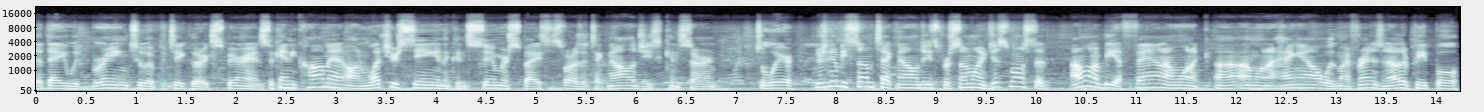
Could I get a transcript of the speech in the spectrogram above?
that they would bring to a particular experience. So, can you comment on what you're seeing in the consumer space as far as the technology is concerned, to where there's going to be some technologies for someone who just wants to, I want to be a fan, I want to, uh, I want to hang out with my friends, and other people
